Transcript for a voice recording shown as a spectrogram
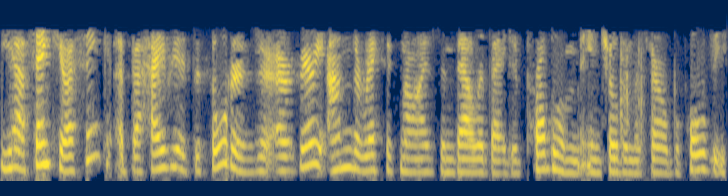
Yeah, thank you. I think behaviour disorders are a very under-recognised and validated problem in children with cerebral palsy.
